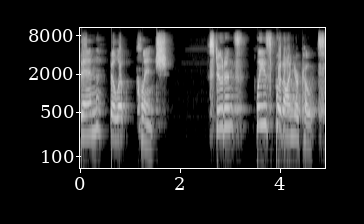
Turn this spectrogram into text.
Ben Philip Clinch. Students, please put on your coats.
